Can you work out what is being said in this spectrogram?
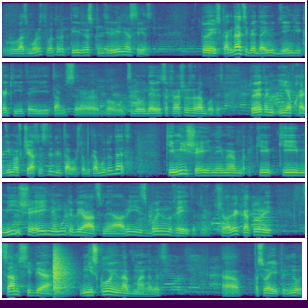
возможность вот этого перераспределения средств. То есть, когда тебе дают деньги какие-то, и там с, тебе удается хорошо заработать, то это необходимо, в частности, для того, чтобы кому-то дать. Человек, который сам себя не склонен обманывать, по своей ну,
